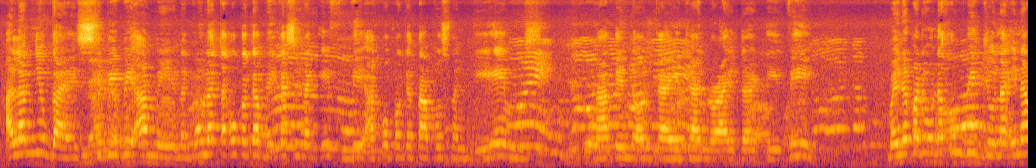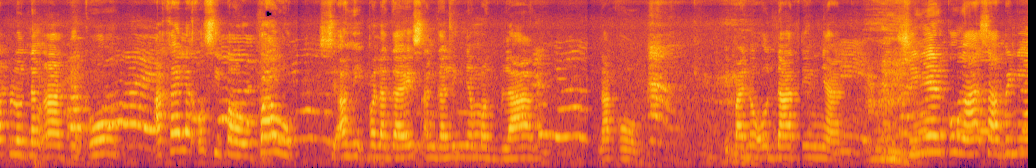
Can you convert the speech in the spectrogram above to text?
Alam nyo guys, si Bibi Ami, nagulat ako kagabi kasi nag-FB ako pagkatapos ng games natin doon kay John Rider TV. May napanood akong video na in-upload ng ate ko. Akala ko si Pau Pau. Si Ami pala guys, ang galing niyang mag-vlog. Nako, ipanood natin yan. Sinare ko nga, sabi ni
